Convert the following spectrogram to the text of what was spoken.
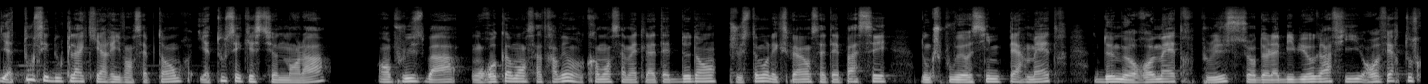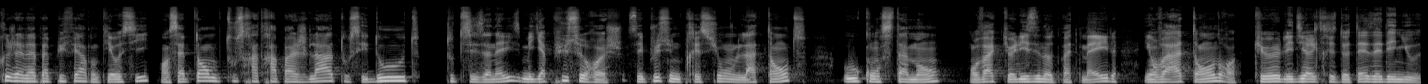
Il y a tous ces doutes-là qui arrivent en septembre, il y a tous ces questionnements-là. En plus, bah, on recommence à travailler, on recommence à mettre la tête dedans. Justement, l'expérience était passée, donc je pouvais aussi me permettre de me remettre plus sur de la bibliographie, refaire tout ce que j'avais pas pu faire. Donc il y a aussi, en septembre, tout ce rattrapage-là, tous ces doutes, toutes ces analyses, mais il n'y a plus ce rush. C'est plus une pression latente où constamment, on va actualiser notre boîte mail et on va attendre que les directrices de thèse aient des news.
